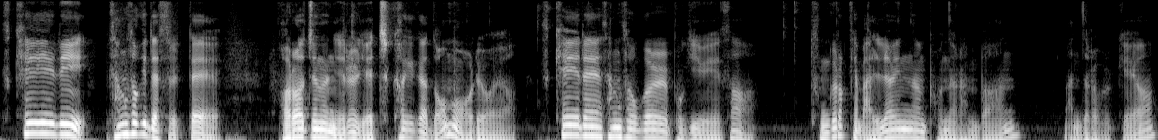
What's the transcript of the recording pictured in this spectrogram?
스케일이 상속이 됐을 때 벌어지는 일을 예측하기가 너무 어려워요. 스케일의 상속을 보기 위해서 둥그렇게 말려있는 본을 한번 만들어 볼게요.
